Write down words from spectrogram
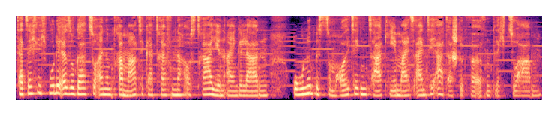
Tatsächlich wurde er sogar zu einem Dramatikertreffen nach Australien eingeladen, ohne bis zum heutigen Tag jemals ein Theaterstück veröffentlicht zu haben.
